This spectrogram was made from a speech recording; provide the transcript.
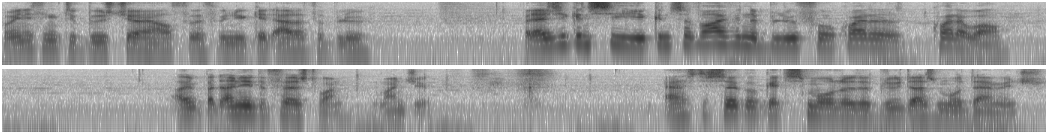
or anything to boost your health with when you get out of the blue. But as you can see, you can survive in the blue for quite a quite a while. Uh, but only the first one, mind you. As the circle gets smaller, the blue does more damage.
